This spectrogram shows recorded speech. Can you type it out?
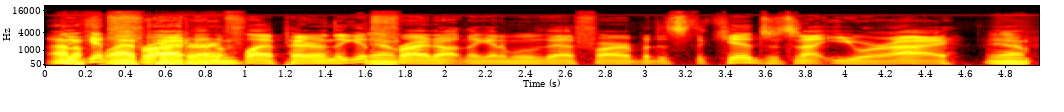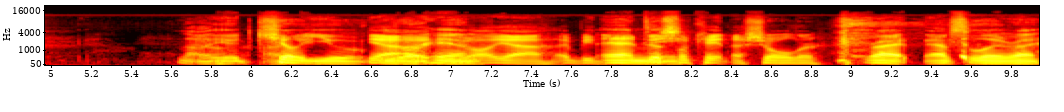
On they a get flat fried pattern. on a flat pattern. They get Yep. fried out, and they got to move that far. But it's the kids. It's not you or I. Yeah. No, he'd kill you, Yeah, you or him. well, yeah, I'd be And me. dislocating a shoulder. Right, absolutely right.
